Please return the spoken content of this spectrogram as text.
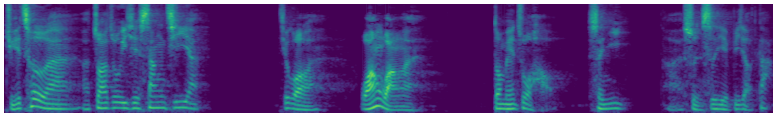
决策啊，啊，抓住一些商机呀，结果往往啊都没做好生意啊，损失也比较大，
